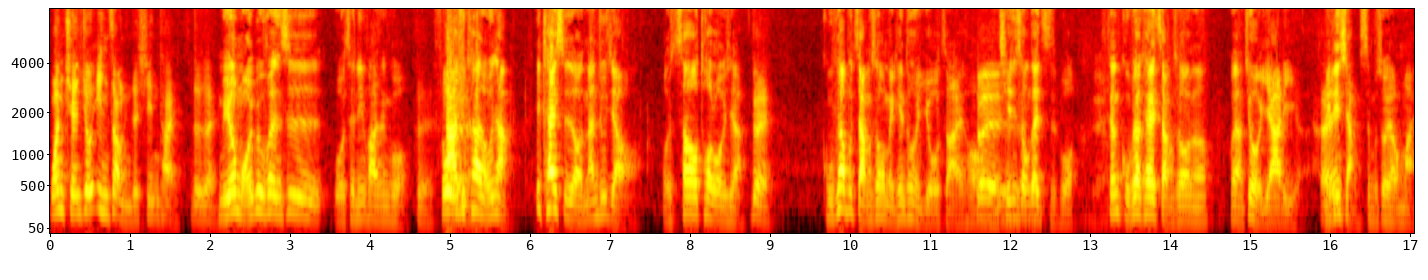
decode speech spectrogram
完全就映照你的心态，对不对？有某一部分是我曾经发生过。对，大家去看。我想一开始哦，男主角我稍微透露一下。对，股票不涨的时候，每天都很悠哉哈，很轻松在直播。等股票开始涨的时候呢，我想就有压力了。每天想什么时候要卖，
